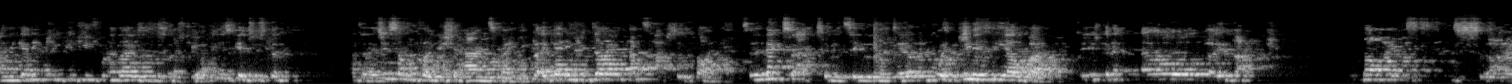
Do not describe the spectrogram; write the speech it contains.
and again, you could use one of those as a substitute. I think it's good just to, I don't know, just something to focus your hands maybe. But again, if you don't, that's absolutely fine. So the next activity we're going to do, I'm going to give it the elbow. So you're just going to elbow back, nice and slow,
